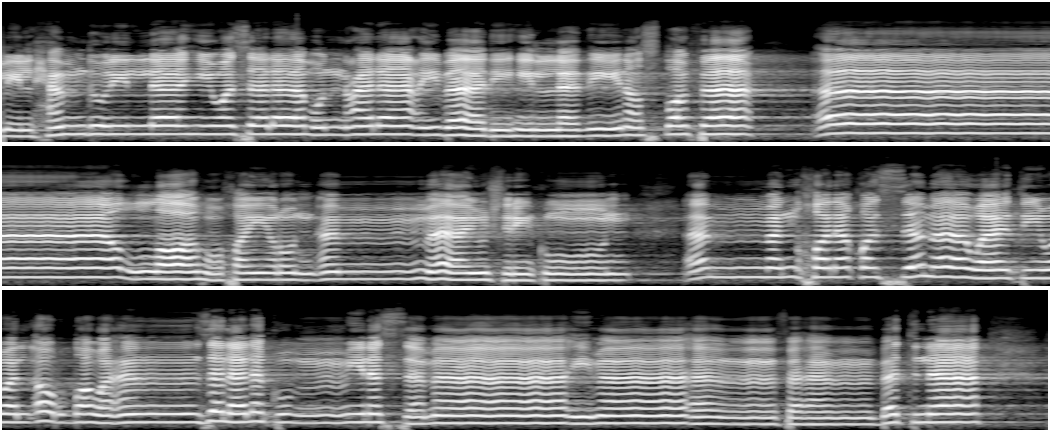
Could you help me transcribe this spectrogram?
قل الحمد لله وسلام على عباده الذين اصطفى. آه الله خير أم ما يشركون. أمن خلق السماوات والأرض وأنزل لكم من السماء ماء فأنبتنا فأنبتنا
